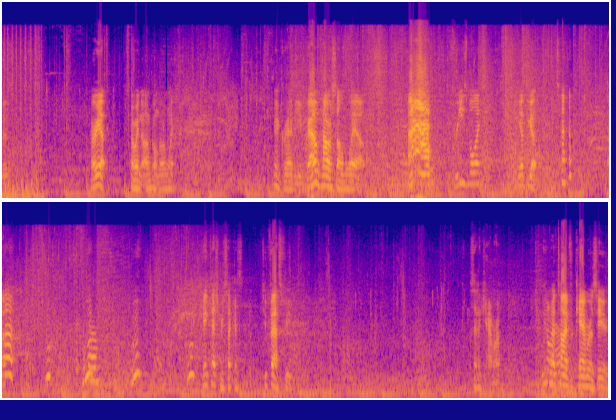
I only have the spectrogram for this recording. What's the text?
that is. Hurry up. Oh wait, no, I'm going the wrong way. I'm gonna grab you. Grab a power cell on the way out. Ah! Freeze, boy. You have to go. ah! Well, Woo. Woo. Can't catch me, suckers. Too fast for you. Is that a camera? We don't have time for cameras here.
